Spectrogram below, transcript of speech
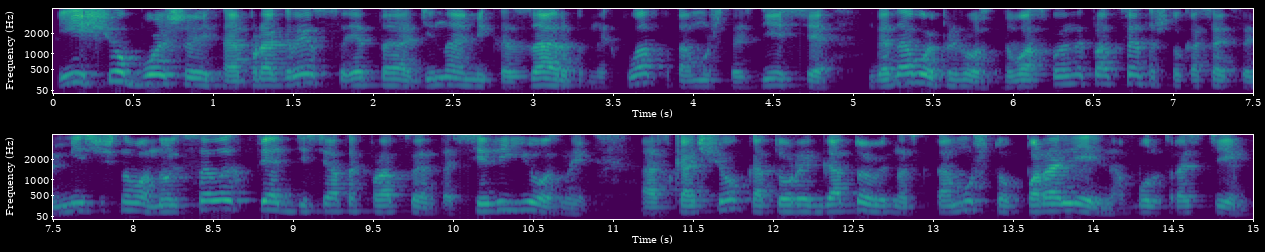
И еще больший а, прогресс – это динамика заработных плат, потому что здесь годовой прирост 2,5%, что касается месячного 0,5%. Серьезный а, скачок, который готовит нас к тому, что параллельно будут расти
